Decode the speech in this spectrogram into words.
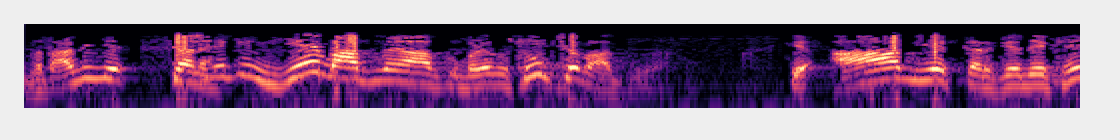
بتا دیجیے۔ لیکن یہ بات میں آپ کو بڑے وسوخ سے بات دوں کہ آپ یہ کر کے دیکھیں۔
